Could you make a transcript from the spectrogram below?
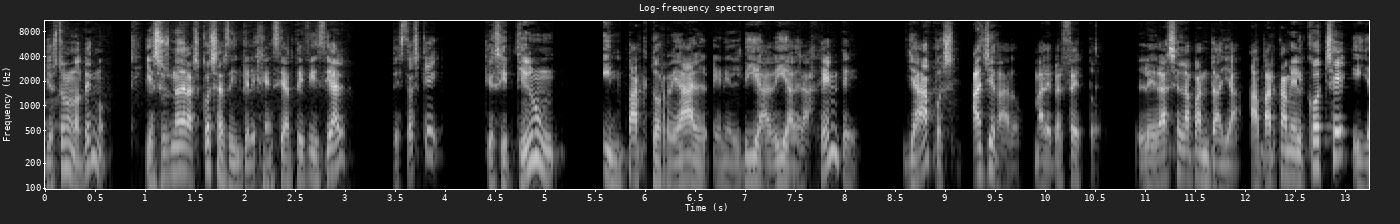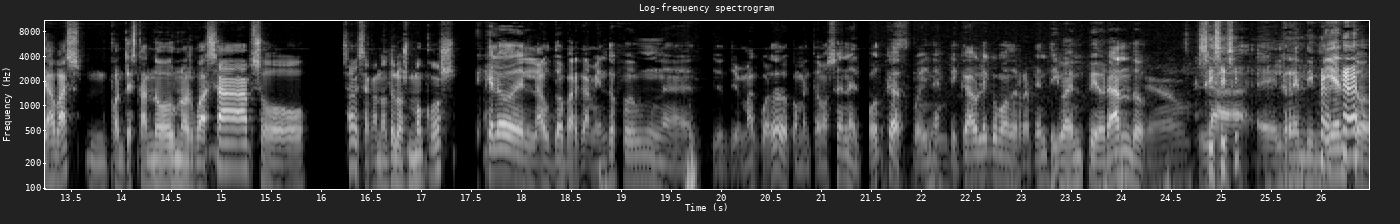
yo esto no lo tengo. Y eso es una de las cosas de inteligencia artificial, de estas que, que si tienen un impacto real en el día a día de la gente. Ya, pues has llegado. Vale, perfecto. Le das en la pantalla, apárcame el coche y ya vas mm, contestando unos WhatsApps o, ¿sabes? Sacándote los mocos. Es que lo del autoaparcamiento fue una. Yo, yo me acuerdo, lo comentamos en el podcast. Fue inexplicable como de repente iba empeorando Sí, la- sí, sí. el rendimiento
